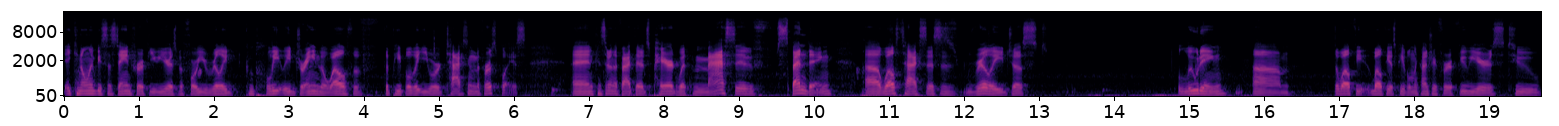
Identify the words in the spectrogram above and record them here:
it can only be sustained for a few years before you really completely drain the wealth of the people that you were taxing in the first place. And considering the fact that it's paired with massive spending, uh, wealth taxes is really just looting um, the wealthy wealthiest people in the country for a few years to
